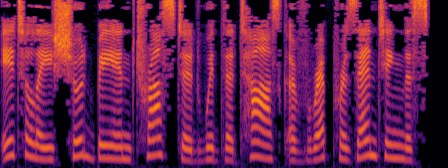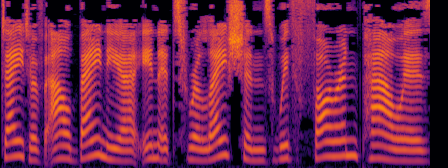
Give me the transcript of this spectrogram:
Italy should be entrusted with the task of representing the state of Albania in its relations with foreign powers.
